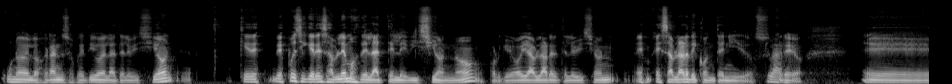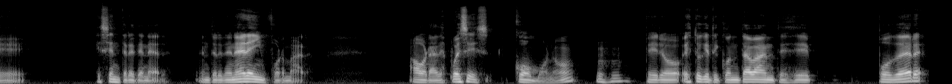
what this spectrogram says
uno de los grandes objetivos de la televisión, que después si querés hablemos de la televisión, ¿no? Porque hoy hablar de televisión es, hablar de contenidos, creo. Eh, es entretener, entretener e informar. Ahora, después es cómo, ¿no? Pero esto que te contaba antes de poder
